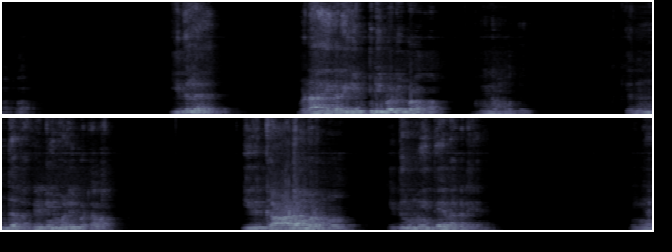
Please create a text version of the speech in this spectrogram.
பார்க்கலாம். இதுல விநாயகரை எப்படி வழிபடலாம் அப்படின்னும் போது எந்த வகையிலையும் வழிபடலாம். இதுக்கு ஆடம்பரமும் எதுவுமே தேவை கிடையாது. நீங்க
